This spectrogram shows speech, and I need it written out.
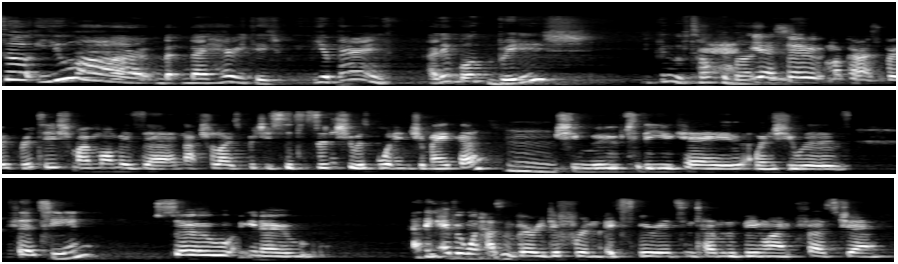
So you are by heritage. Your parents are they both British? We've talked about. Yeah, so my parents are both British. My mom is a naturalized British citizen. She was born in Jamaica. Mm. She moved to the UK when she was 13. So, you know, I think everyone has a very different experience in terms of being like first gen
